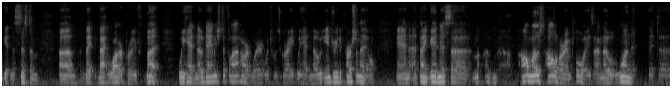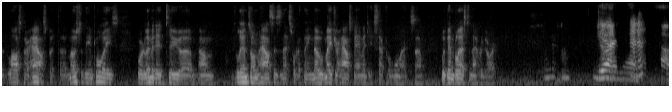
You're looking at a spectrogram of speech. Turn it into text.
getting the system um, back, back waterproof. But we had no damage to flight hardware, which was great. We had no injury to personnel, and uh, thank goodness, uh, almost all of our employees. I know of one that that uh, lost their house, but most of the employees were limited to um, um, limbs on houses and that sort of thing. No major house damage except for one. So we've been blessed in that regard. Wonderful. Yeah, and, uh, uh,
